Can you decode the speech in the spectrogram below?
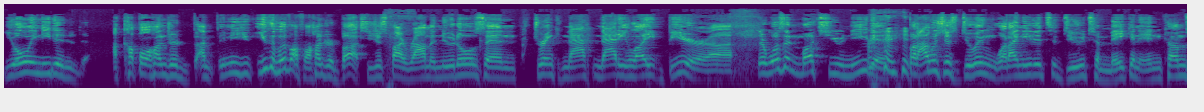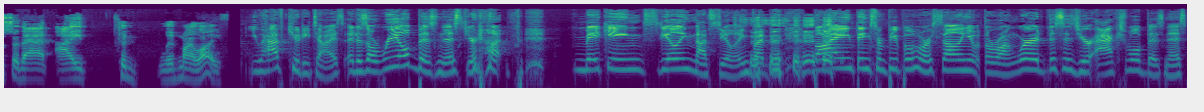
you only needed a couple hundred. I mean, you, you could live off a hundred bucks. You just buy ramen noodles and drink nat, natty light beer. Uh, there wasn't much you needed, but I was just doing what I needed to do to make an income so that I could live my life. You have cutie ties. It is a real business. You're not making, stealing, not stealing, but buying things from people who are selling it with the wrong word. This is your actual business.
